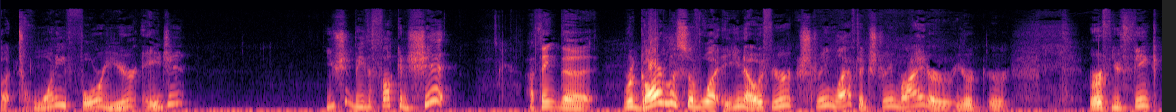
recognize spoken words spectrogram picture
a 24 year agent, you should be the fucking shit. I think the Regardless of what you know, if you're extreme left, extreme right, or you're or, or if you think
